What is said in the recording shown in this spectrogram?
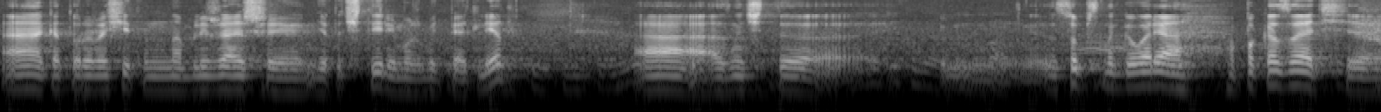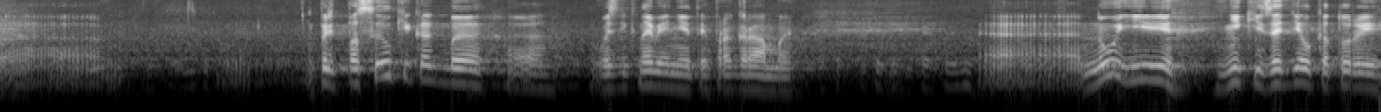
э, которая рассчитана на ближайшие где-то 4, может быть 5 лет. А, значит, э, собственно говоря, показать предпосылки как бы возникновения этой программы – ну и некий задел, который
